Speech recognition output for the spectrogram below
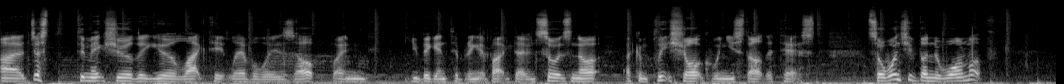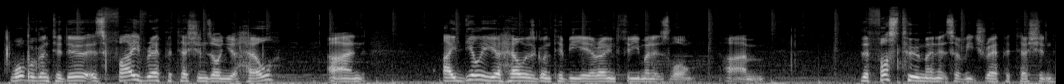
uh, just to make sure that your lactate level is up and you begin to bring it back down. So it's not a complete shock when you start the test. So once you've done the warm up, what we're going to do is five repetitions on your hill and ideally your hill is going to be around three minutes long. Um, the first two minutes of each repetition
